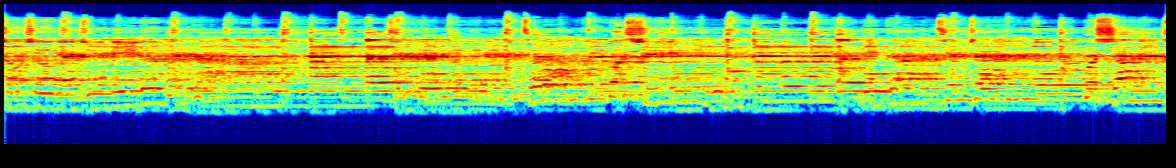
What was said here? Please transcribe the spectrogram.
双手，感觉你的温柔，简单的点透不过去。你的天真，我想珍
